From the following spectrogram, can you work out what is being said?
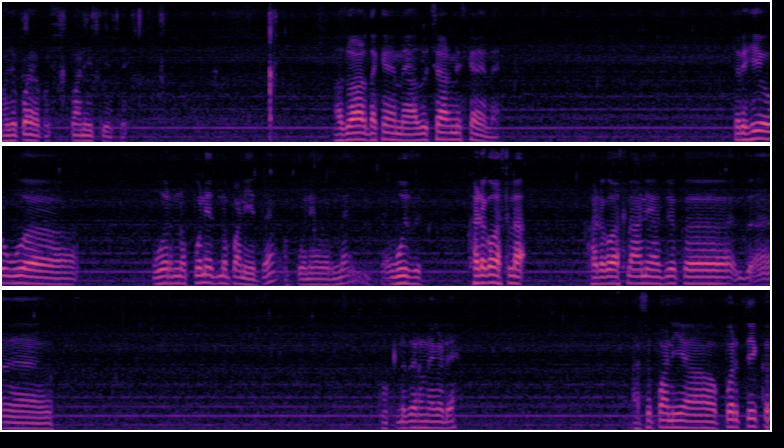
म्हणजे पायापाशी पाणी इथे येते. अजून अर्धा खेळ नाही अजून चारणीच खेळ नाही. तर हे व वरनं पुण्यातनं पाणी येतं पुण्यावरनं ऊज खडगाव खडगाव आणि अजून एक कुठलं धरणाकडे असं पाणी प्रत्येक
